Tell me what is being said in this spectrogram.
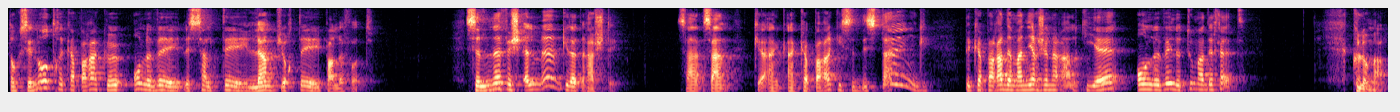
Donc c'est notre capara que enlever les saletés, l'impureté par la faute. C'est le nefesh elle-même qui l'a racheté. C'est un, un, capara qui se distingue des capara de manière générale, qui est enlever le tuma de chet. Klomar,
